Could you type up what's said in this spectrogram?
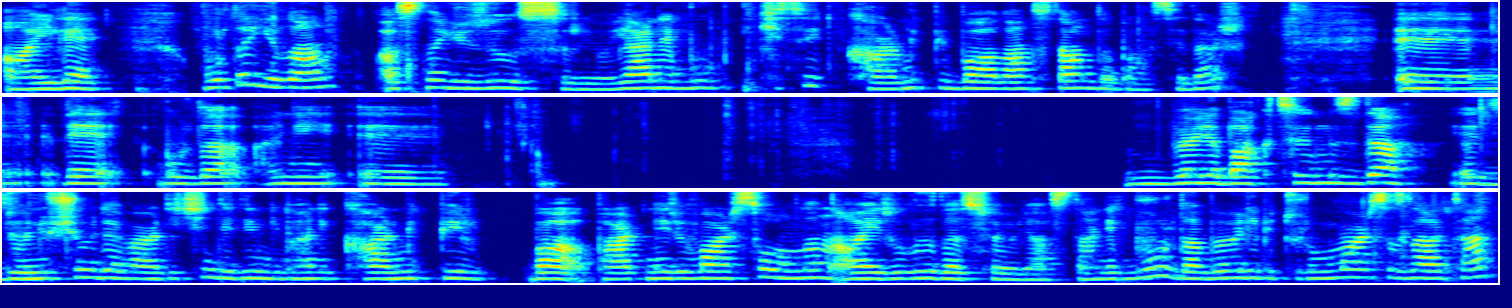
aile. Burada yılan aslında yüzü ısırıyor. Yani bu ikisi karmik bir bağlantıdan da bahseder. E, ve burada hani e, böyle baktığımızda ya dönüşümü de verdiği için dediğim gibi hani karmik bir partneri varsa ondan ayrılığı da söylüyor aslında. Hani burada böyle bir durum varsa zaten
